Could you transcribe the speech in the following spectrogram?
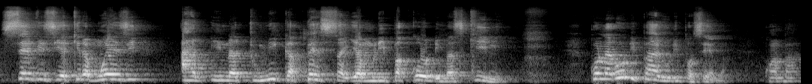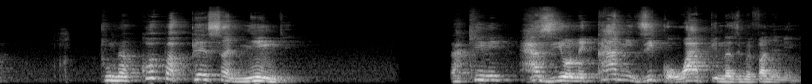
service ya kila mwezi, inatumika pesa ya mlipa kodi maskini. Kuna rudi pale uliposema kwamba tunakopa pesa nyingi, lakini hazionekani ziko wapi na zimefanya nini,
